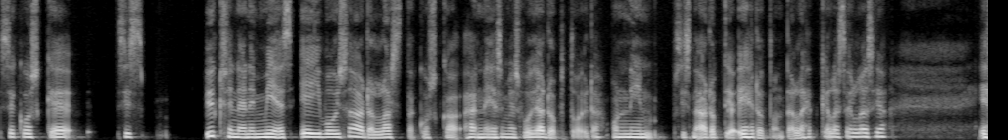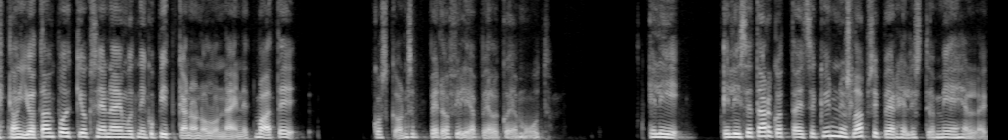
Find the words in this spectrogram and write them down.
se koskee, siis yksinäinen mies ei voi saada lasta, koska hän ei esimerkiksi voi adoptoida. On niin, siis nämä adoptioehdot on tällä hetkellä sellaisia. Ehkä on jotain poikkeuksia näin, mutta niin kuin pitkään on ollut näin, että vaate, koska on se pedofiliapelko ja muut. Eli, eli se tarkoittaa, että se kynnys lapsiperheellistyä miehelle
